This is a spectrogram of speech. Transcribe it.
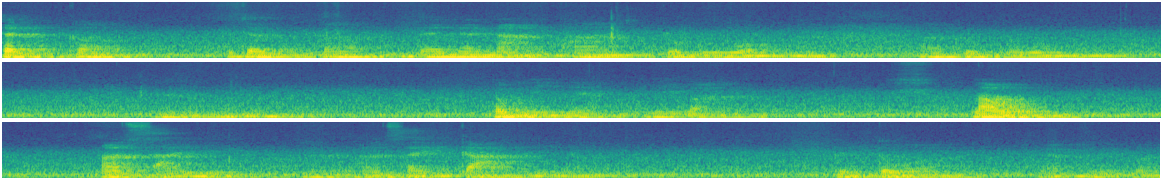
จันก็อาจารย์ก็ได้แนะนำภาพรวมรวมภาพรวมรวมตรงนี้เนี่ยเรียกว่า เราอาศัยอาศัยกายนะเป็นตัวแบบเรียกว่า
